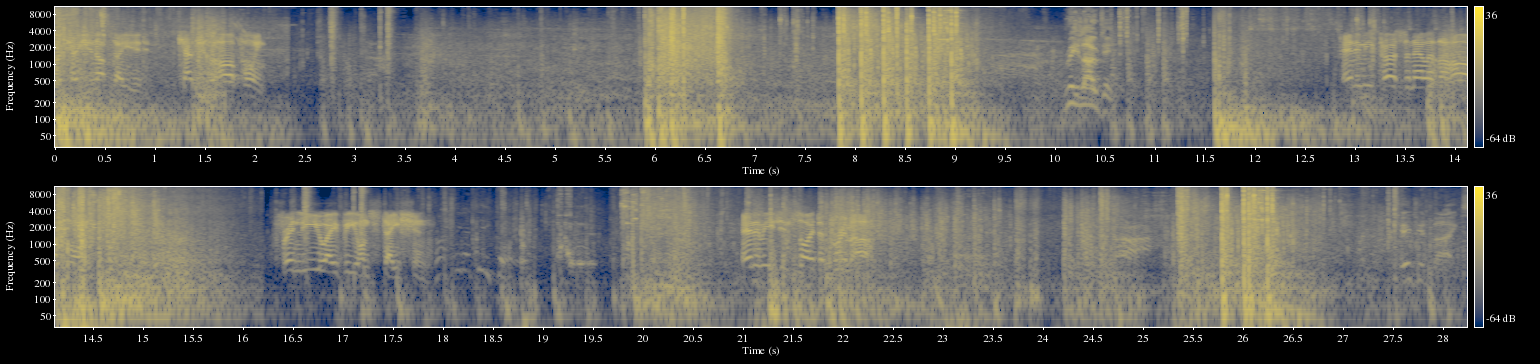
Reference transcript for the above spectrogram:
Location updated. Capture the hardpoint. Reloading. Enemy personnel at the hardpoint. Friendly UAV on station. Enemies inside the perimeter. Engine mags.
